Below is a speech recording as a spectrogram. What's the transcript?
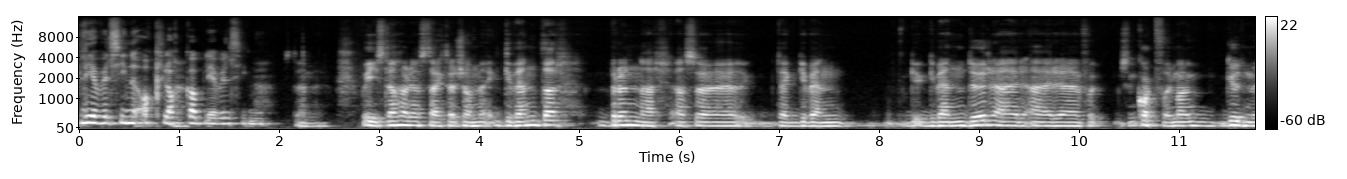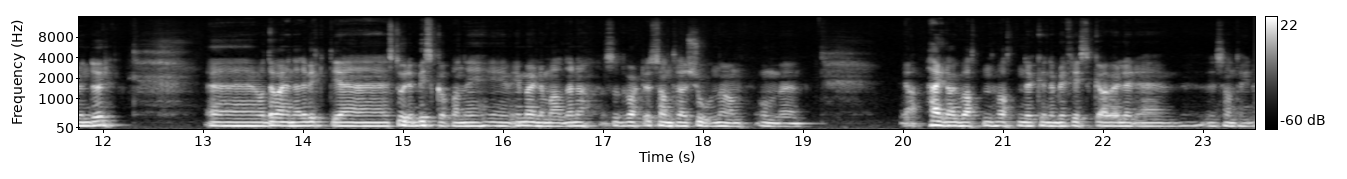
blir velsignet, og klokker blir velsignet. Stämmer. På Island har de en stark tradition med gvendarbrønner. Alltså det gven, gvendur är, är eh, for, kortform av Gudmundur. Uh, og det var en av de viktige store biskopene i, i, i mellomalderen. Så det ble sånn tradisjon om, om eh, ja, ja, vatten, vann du kunne bli frisk av, eller uh, sånne ting.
